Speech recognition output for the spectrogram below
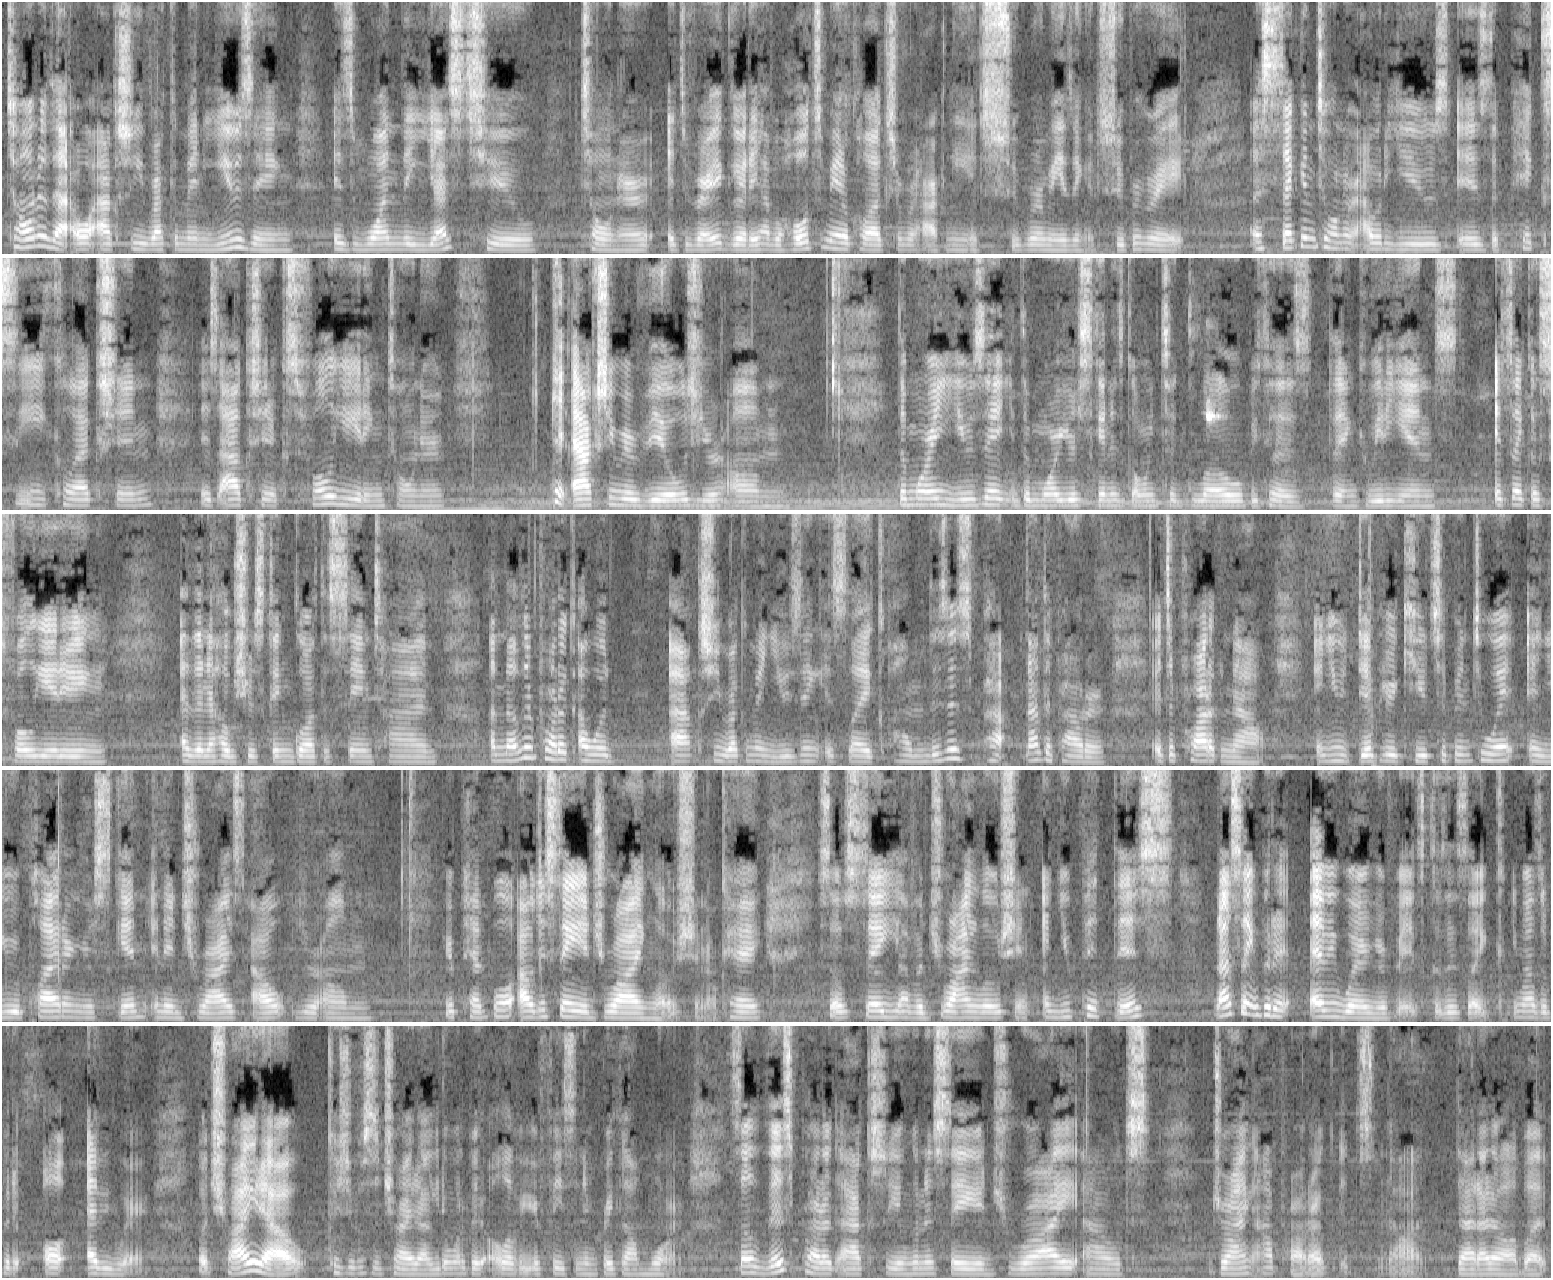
toner that I will actually recommend using is one the Yes To toner. It's very good. They have a whole tomato collection for acne. It's super amazing. It's super great. A second toner I would use is the Pixi collection. It's actually an exfoliating toner. It actually reveals your um the more you use it, the more your skin is going to glow because the ingredients it's like exfoliating and then it helps your skin glow at the same time. Another product I would actually recommend using is like um this is not the powder it's a product now and you dip your q-tip into it and you apply it on your skin and it dries out your um your pimple. I'll just say a drying lotion okay? So say you have a drying lotion and you put this not saying put it everywhere in your face because it's like you might as well put it all everywhere but try it out because you're supposed to try it out. You don't want to put it all over your face and then break out more. So this product actually i'm to say dry out drying out product. It's not that at all, but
